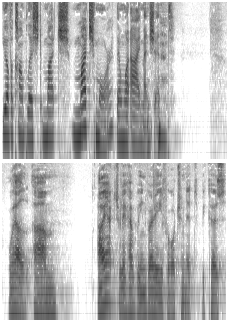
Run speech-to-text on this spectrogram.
you have accomplished much, much more than what I mentioned. Well, um, I actually have been very fortunate because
